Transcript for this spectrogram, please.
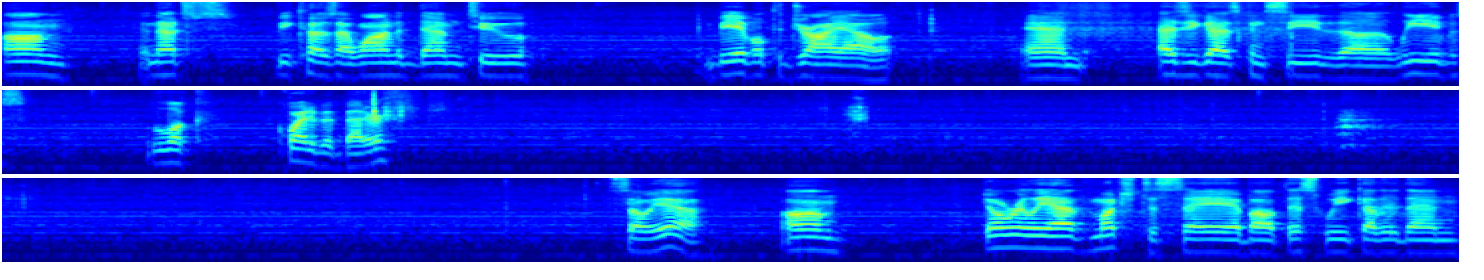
Um, and that's because I wanted them to be able to dry out. And as you guys can see, the leaves look quite a bit better. So yeah, um, don't really have much to say about this week other than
